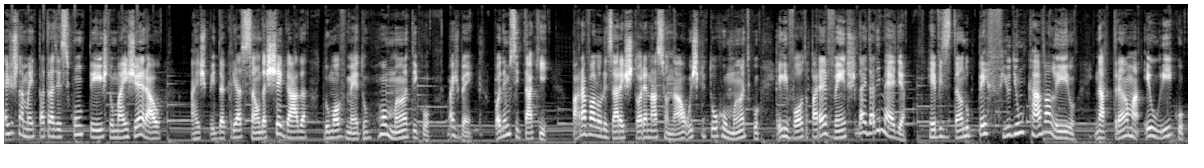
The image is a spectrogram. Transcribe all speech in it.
é justamente para trazer esse contexto mais geral a respeito da criação, da chegada do movimento romântico. Mas bem, podemos citar que para valorizar a história nacional, o escritor romântico ele volta para eventos da Idade Média, revisitando o perfil de um cavaleiro. Na trama, Eurico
